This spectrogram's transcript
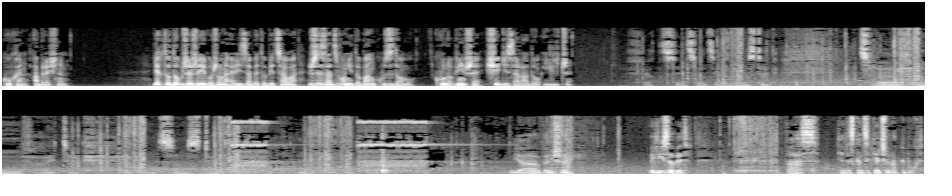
Kuchen abrechnen. Jak to dobrze, że jego żona Elizabeth obiecała, że zadzwoni do banku z domu. Kuno Winsze siedzi za ladą i liczy. 14, 20 am Donnerstag, 12 am Freitag, am Samstag. Ja, Wünsche. Elisabeth. Was? Die haben das ganze Geld schon abgebucht?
